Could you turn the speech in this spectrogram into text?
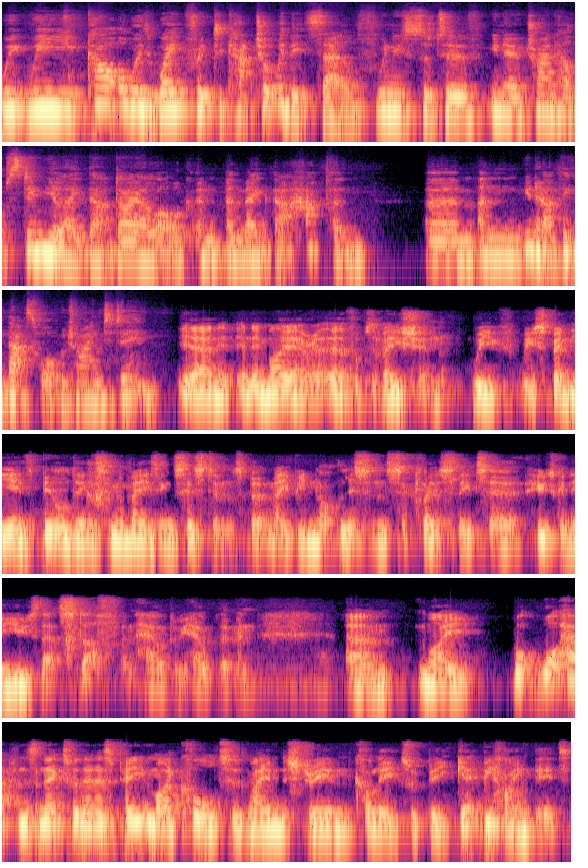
we we can't always wait for it to catch up with itself. We need to sort of, you know, try and help stimulate that dialogue and, and make that happen. Um, and you know, I think that's what we're trying to do. Yeah, and, and in my area, Earth observation, we've we've spent years building some amazing systems, but maybe not listened so closely to who's going to use that stuff and how do we help them. And um, my what what happens next with NSP? My call to my industry and colleagues would be get behind it,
